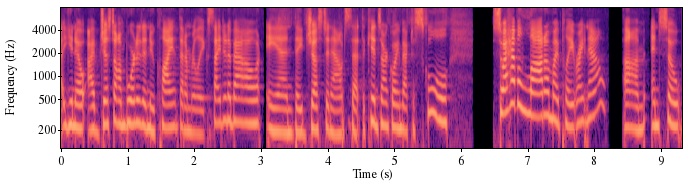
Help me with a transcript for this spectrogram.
you know, I've just onboarded a new client that I'm really excited about, and they just announced that the kids aren't going back to school. So I have a lot on my plate right now. Um, and so,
